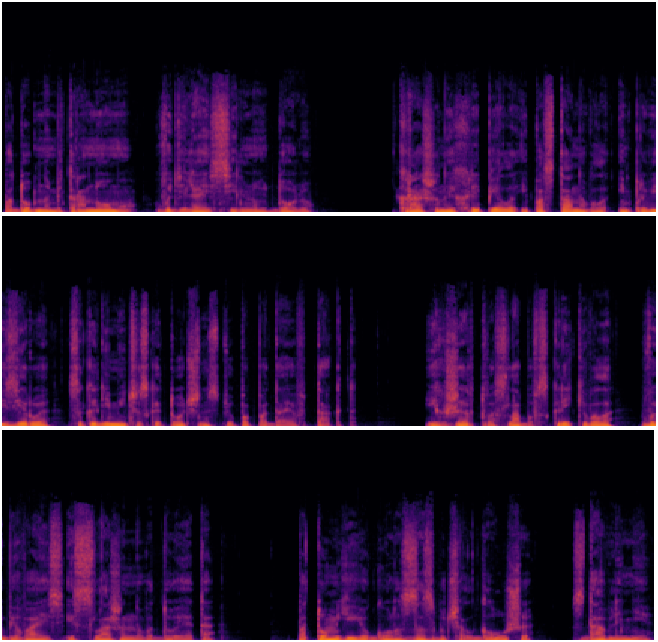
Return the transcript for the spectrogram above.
подобно метроному, выделяя сильную долю. Крашеная хрипела и постановала, импровизируя с академической точностью, попадая в такт. Их жертва слабо вскрикивала, выбиваясь из слаженного дуэта. Потом ее голос зазвучал глуше, сдавленнее.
